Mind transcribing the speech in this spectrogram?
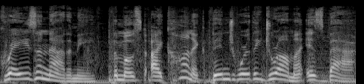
Grey's Anatomy, the most iconic binge-worthy drama, is back,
